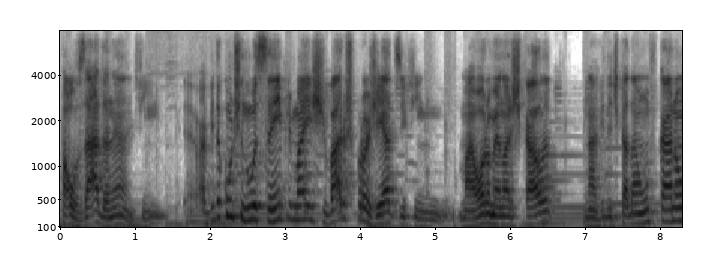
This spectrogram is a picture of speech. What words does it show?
pausada, né? Enfim, a vida continua sempre, mas vários projetos, enfim, maior ou menor escala, na vida de cada um, ficaram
